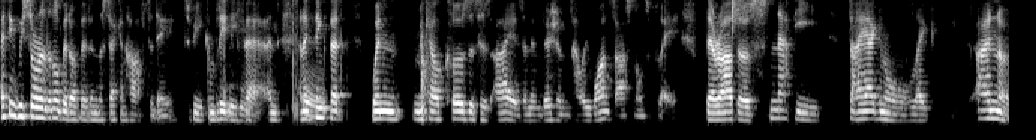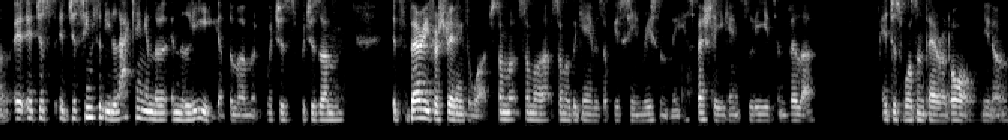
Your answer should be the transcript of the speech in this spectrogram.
i think we saw a little bit of it in the second half today to be completely mm-hmm. fair. And and i think that when Mikel closes his eyes and envisions how he wants Arsenal to play, there are those snappy diagonal like I don't know. It, it just it just seems to be lacking in the in the league at the moment, which is which is um it's very frustrating to watch. Some some of some of the games that we've seen recently, especially against Leeds and Villa, it just wasn't there at all, you know.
